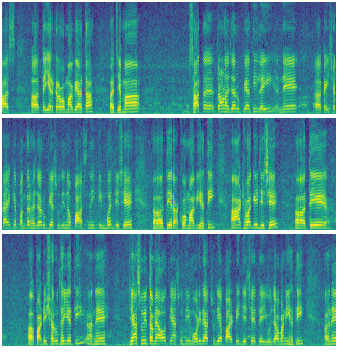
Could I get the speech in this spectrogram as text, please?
પાસ તૈયાર કરવામાં આવ્યા હતા. જેમાં સાત, ત્રણ હજાર રૂપિયાથી લઈને કહી શકાય કે પંદર હજાર રૂપિયા સુધીનો પાસની કિંમત જે છે તે રાખવામાં આવી હતી. આઠ વાગે જે છે તે પાર્ટી શરૂ થઈ હતી અને જ્યાં સુધી તમે આવો ત્યાં સુધી મોડી રાત સુધી આ પાર્ટી જે છે તે યોજાવાની હતી અને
